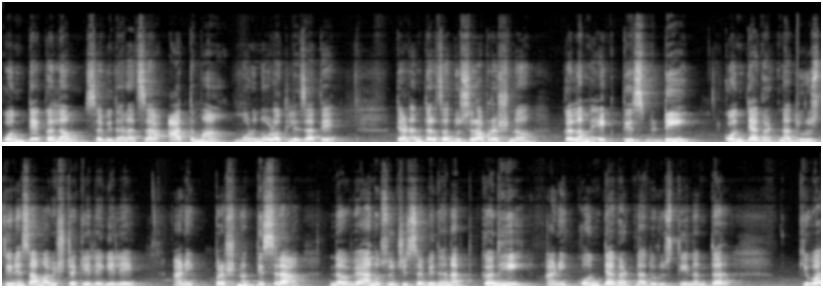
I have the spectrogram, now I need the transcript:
कोणते कलम संविधानाचा आत्मा म्हणून ओळखले जाते? त्यानंतरचा दुसरा प्रश्न कलम एकतीस डी कोणत्या घटना दुरुस्तीने समाविष्ट केले गेले? आणि प्रश्न तिसरा नवव्या अनुसूचित संविधानात कधी आणि कोणत्या घटना दुरुस्तीनंतर किंवा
